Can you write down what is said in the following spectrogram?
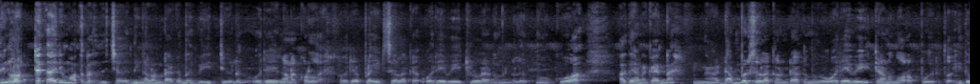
നിങ്ങൾ ഒറ്റ കാര്യം മാത്രം ശ്രദ്ധിച്ചാൽ നിങ്ങളുണ്ടാക്കുന്ന വെയിറ്റുകൾ ഒരേ കണക്കുള്ള ഒരേ പ്ലേറ്റ്സുകളൊക്കെ ഒരേ വെയിറ്റുള്ളതാണ് നിങ്ങൾ നോക്കുക. അതേ കണക്ക് തന്നെ ഡംബിൾസുകളൊക്കെ ഉണ്ടാക്കുന്നത് ഒരേ വെയിറ്റ് ആണെന്ന് ഉറപ്പ് വരുത്തുക. ഇത്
